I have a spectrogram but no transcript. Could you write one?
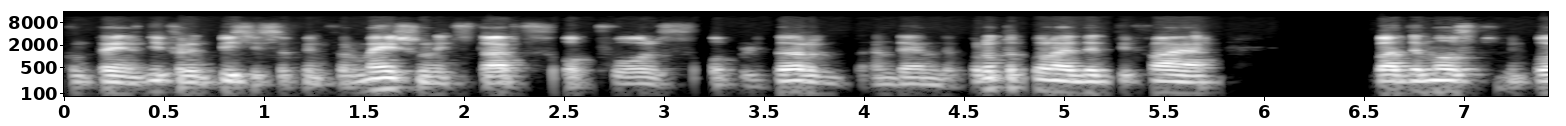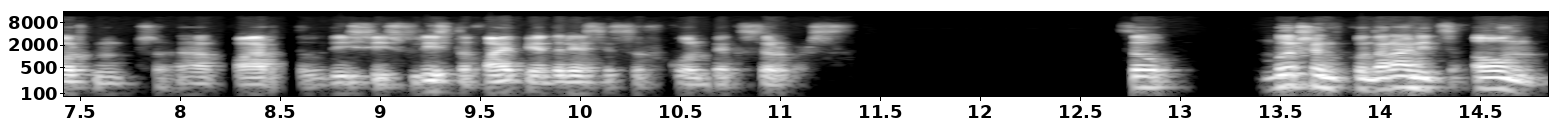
contains different pieces of information. It starts op false, op return, and then the protocol identifier. But the most important uh, part of this is list of IP addresses of callback servers. So merchant can run its own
